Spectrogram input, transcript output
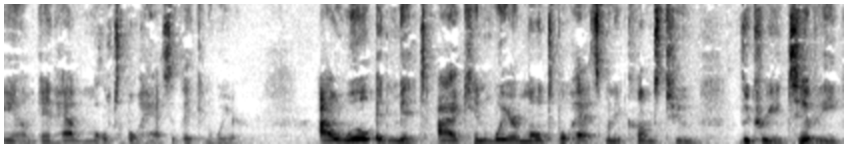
am and have multiple hats that they can wear. I will admit I can wear multiple hats when it comes to the creativity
